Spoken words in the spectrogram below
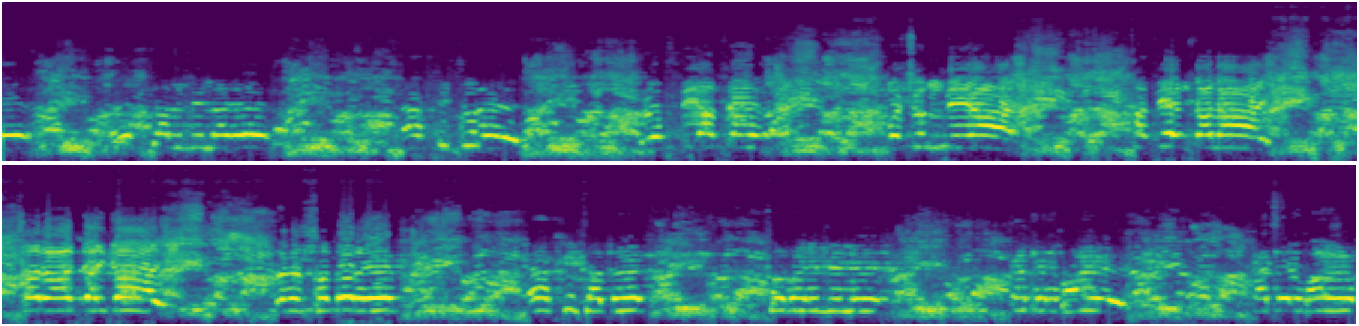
চালে চাল মিলায়ে একটি জুড়ে রক্তি আছে বসুন্ধিয়া সারা জায়গায় সদরে একই সাথে সবাই মিলে কাদের ভাইয়ের কাদের ভাইয়ের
